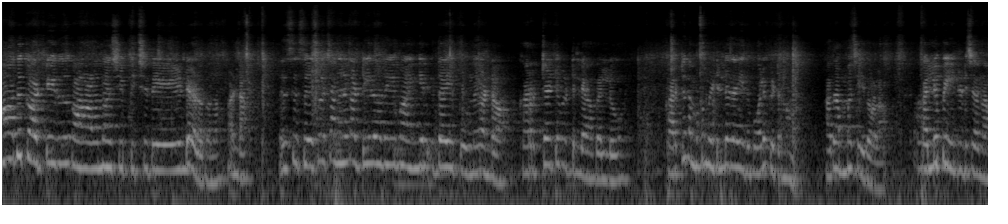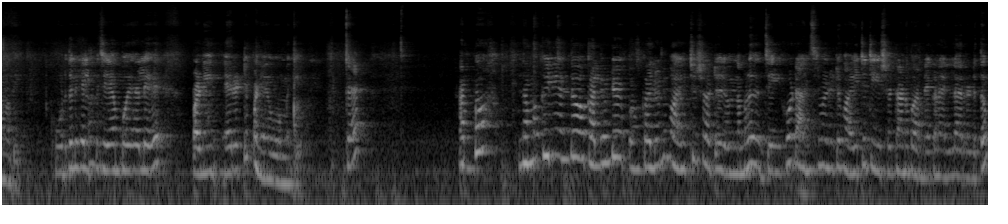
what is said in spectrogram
അത് കട്ട് ചെയ്തത് കാണാൻ നശിപ്പിച്ചതേണ്ട കിടക്കുന്നു. കണ്ടോ? സിസേഴ്സ് വെച്ച് അങ്ങനെ കട്ട് ചെയ്താൽ അത് ഭയങ്കര ഇതായി പോകുന്നു കണ്ടോ? കറക്റ്റായിട്ട് കിട്ടില്ല കല്ലു. കറക്റ്റ് നമുക്ക് മിഡിൽ ഇതുപോലെ കിട്ടണം. അത് അമ്മ ചെയ്തോളാം. കല്ലു പെയിന്റ് അടിച്ചു തന്നാൽ മതി. കൂടുതൽ ഹെൽപ്പ് ചെയ്യാൻ പോയാലേ പണി ഇരട്ടി പണിയാവും അമ്മയ്ക്ക്. ഓക്കേ അപ്പോൾ നമുക്ക് ഇനി എന്തോ കല്ലൂന്റെ കല്ലൂന് വൈറ്റ് ഷർട്ട് നമ്മൾ ജയ്ഹോ ഡാൻസിന് വേണ്ടിയിട്ട് വൈറ്റ് ടീ ഷർട്ടാണ് പറഞ്ഞേക്കണം എല്ലാവരുടെ അടുത്തും.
